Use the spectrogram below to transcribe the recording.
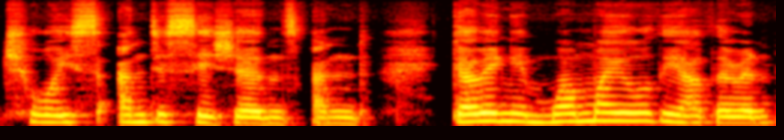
choice and decisions and going in one way or the other, and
